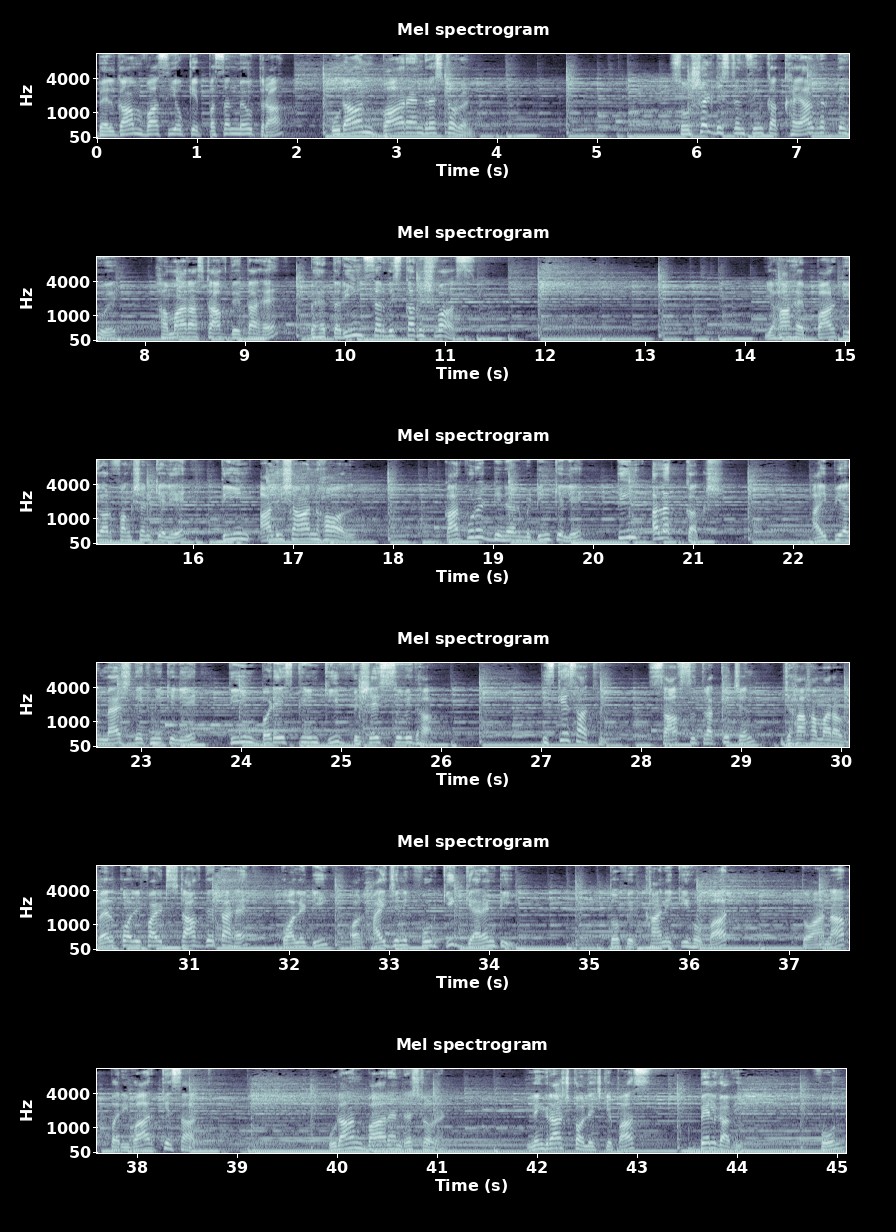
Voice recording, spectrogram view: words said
बेलगाम वासियों के पसंद में उतरा Udaan bar and restaurant. Social distancing का ख्याल रखते हुए हमारा स्टाफ देता है बेहतरीन सर्विस का विश्वास। यहाँ है पार्टी और फ़ंक्शन के लिए तीन आलिशान हॉल, कारपोरेट डिनर मीटिंग के लिए तीन अलग कक्ष, आईपीएल मैच देखने के लिए तीन बड़े स्क्रीन की विशेष सुविधा। इसके साथ ही साफ़ सुथरा किचन, जहाँ हमारा वेल क्वालिफाइड स्टाफ देता है क्वालिटी और हाइजीनिक फ़ूड की गारंटी तो फिर खाने की हो बात तो आना परिवार के साथ। Udaan bar and restaurant, Lingraj college के पास Belagavi. Phone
